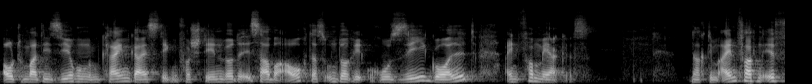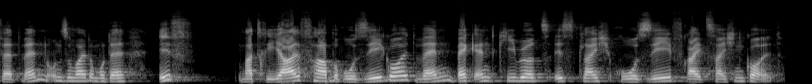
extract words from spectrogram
Automatisierung im Kleingeistigen verstehen würde, ist aber auch, dass unter Rosé Gold ein Vermerk ist nach dem einfachen if, that, when und so weiter Modell, if Materialfarbe Roségold, wenn Backend Keywords ist gleich Rosé Freizeichen Gold.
